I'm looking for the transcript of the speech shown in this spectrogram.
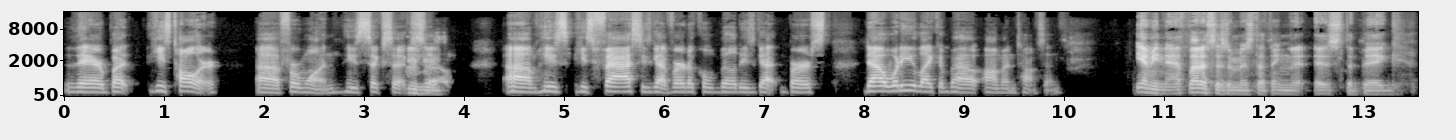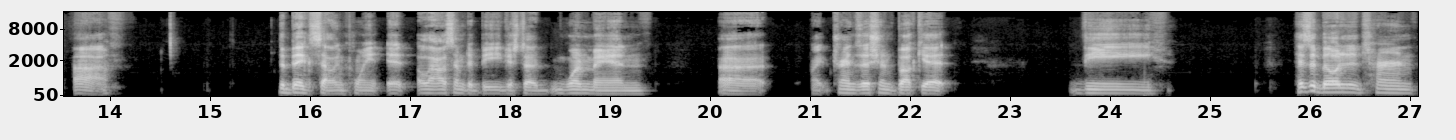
there, but he's taller. Uh, for one, he's six mm-hmm. So um, he's he's fast. He's got vertical ability. He's got burst. Dow, what do you like about Amen Thompson? Yeah, I mean, athleticism is the thing that is the big uh the big selling point. It allows him to be just a one man uh like transition bucket. The his ability to turn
